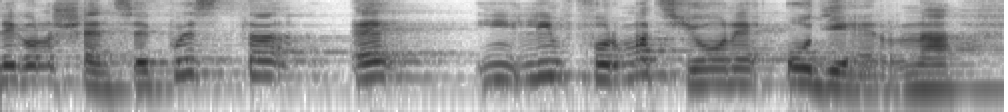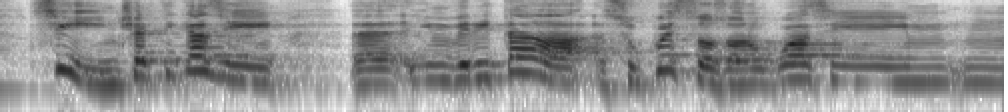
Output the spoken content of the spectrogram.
le conoscenze, questa è l'informazione odierna. Sì, in certi casi, eh, in verità, su questo sono quasi mh, mm,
